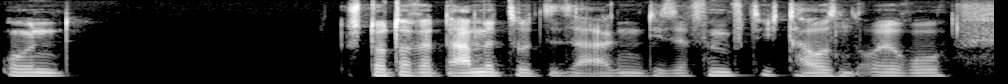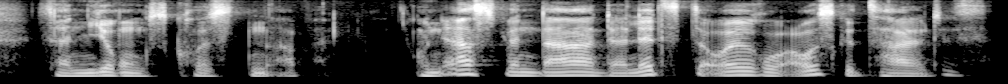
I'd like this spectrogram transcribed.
Und stottere damit sozusagen diese 50.000 Euro Sanierungskosten ab. Und erst wenn da der letzte Euro ausgezahlt ist,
